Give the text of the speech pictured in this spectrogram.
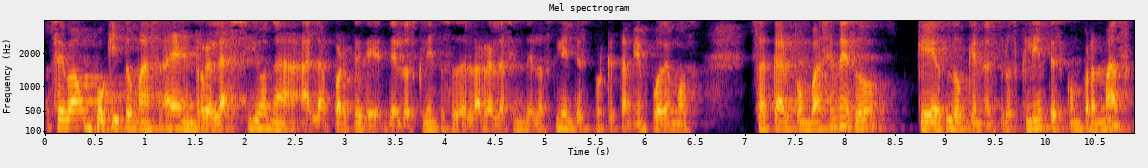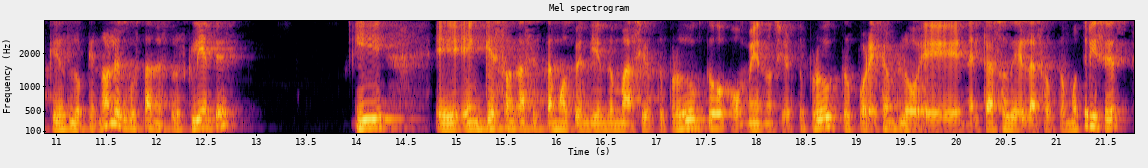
se va un poquito más en relación a, la parte de, de, los clientes o de la relación de los clientes, porque también podemos sacar con base en eso qué es lo que nuestros clientes compran más, qué es lo que no les gusta a nuestros clientes y eh, en qué zonas estamos vendiendo más cierto producto o menos cierto producto. Por ejemplo, eh, en el caso de las automotrices,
